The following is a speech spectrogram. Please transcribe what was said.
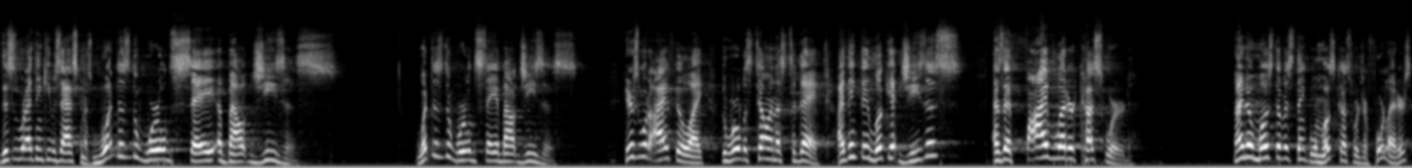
this is what I think he was asking us, what does the world say about Jesus? What does the world say about Jesus? Here's what I feel like the world is telling us today. I think they look at Jesus as a five letter cuss word. Now, I know most of us think, well, most cuss words are four letters.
